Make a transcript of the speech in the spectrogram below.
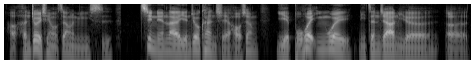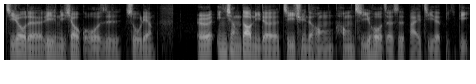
好，很久以前有这样的迷失，近年来研究看起来好像也不会因为你增加你的呃肌肉的立腺体效果或者是数量。而影响到你的肌群的红红肌或者是白肌的比例，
